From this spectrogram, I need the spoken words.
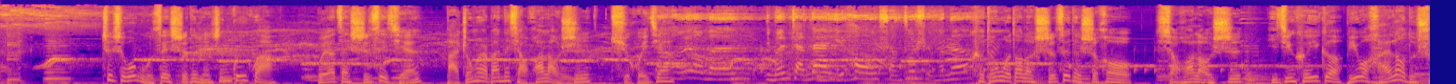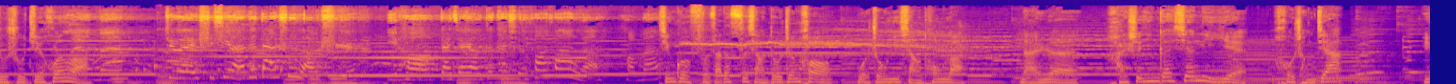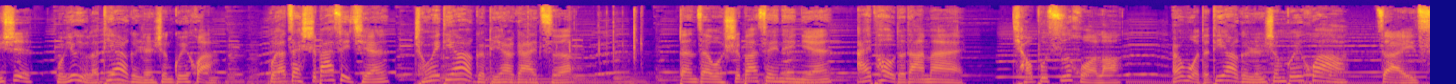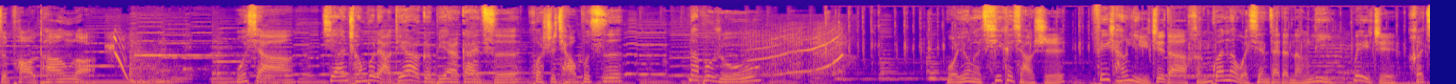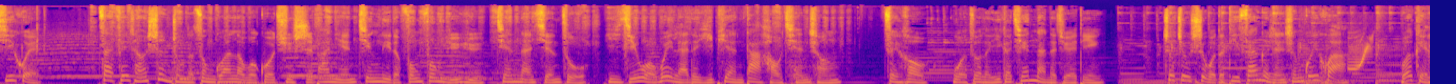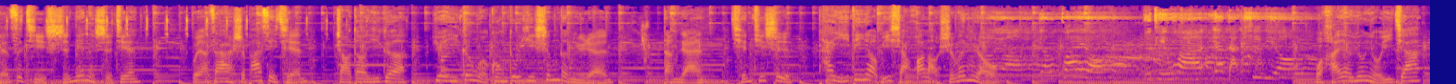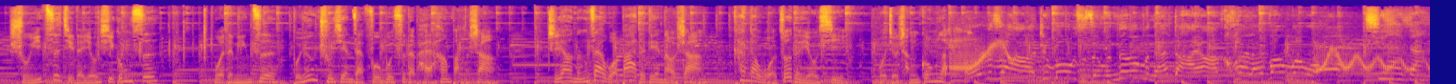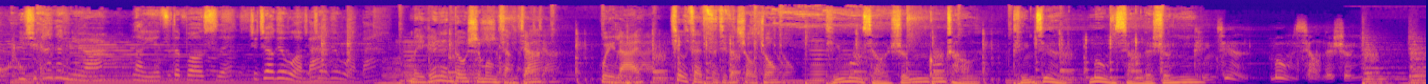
这是我五岁时的人生规划，我要在十岁前把中二班的小花老师娶回家。你们长大以后想做什么呢？可等我到了十岁的时候，小花老师已经和一个比我还老的叔叔结婚了。这位是新来的大树老师，以后大家要跟他学画画了，好吗？经过复杂的思想斗争后，我终于想通了，男人还是应该先立业后成家。于是我又有了第二个人生规划，我要在十八岁前成为第二个比尔盖茨。但在我十八岁那年，iPod 大卖，乔布斯火了，而我的第二个人生规划再一次泡汤了。我想，既然成不了第二个比尔盖茨或是乔布斯，那不如……我用了七个小时，非常理智地横观了我现在的能力、位置和机会。在非常慎重地纵观了我过去十八年经历的风风雨雨、艰难险阻，以及我未来的一片大好前程，最后我做了一个艰难的决定，这就是我的第三个人生规划。我给了自己十年的时间，我要在二十八岁前找到一个愿意跟我共度一生的女人，当然前提是她一定要比小花老师温柔，要乖哦，不听话要打屁屁哦。我还要拥有一家属于自己的游戏公司。我的名字不用出现在福布斯的排行榜上，只要能在我爸的电脑上看到我做的游戏，我就成功了。儿子，这 BOSS 怎么那么难打呀？快来帮帮我！亲爱的，你去看看女儿，老爷子的 BOSS 就交给我吧。交给我吧。每个人都是梦想家，未来就在自己的手中。听梦想声音工厂，听见梦想的声音。听见梦想的声音。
